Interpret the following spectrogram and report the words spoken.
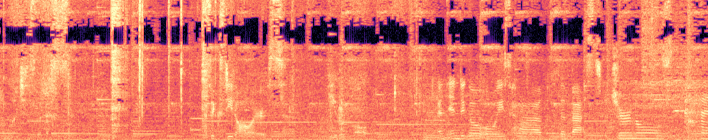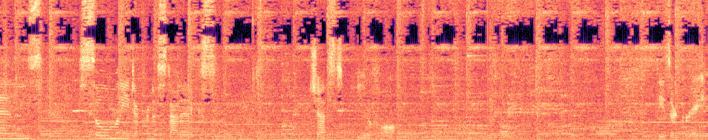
How much is this? $60. Beautiful. And Indigo always have the best journals, pens, so many different aesthetics. Just beautiful. These are great.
